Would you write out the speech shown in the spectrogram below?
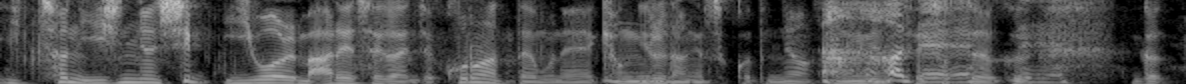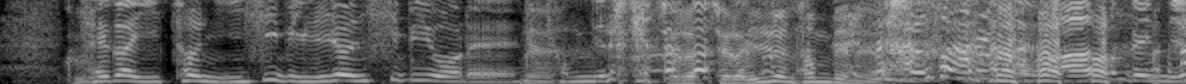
2020년 12월 말에 제가 이제 코로나 때문에 격리를 음. 당했었거든요. 격리를 아, 네. 되셨어요. 그, 네. 그러니까 그 제가 2021년 12월에 네. 격리를 제가 제가 1년 선배네요. 선배님, 아 선배님,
